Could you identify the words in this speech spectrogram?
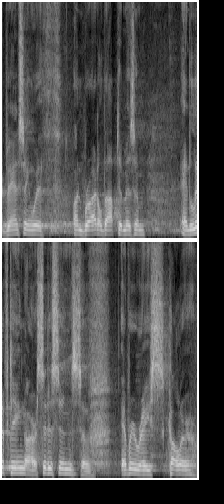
advancing with unbridled optimism and lifting our citizens of every race, color,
